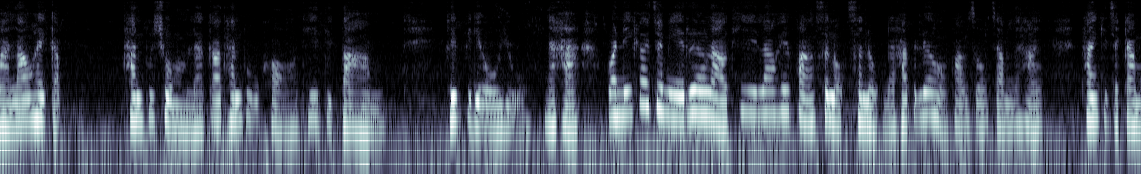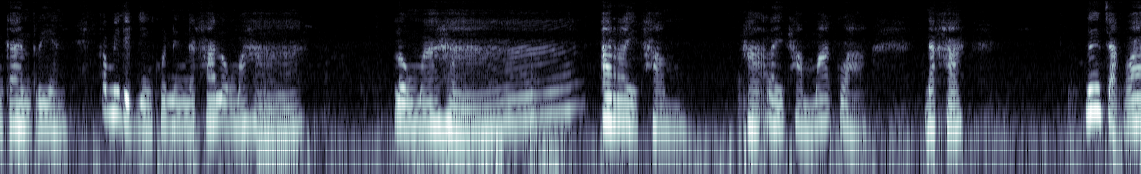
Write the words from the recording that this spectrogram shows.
มาเล่าให้กับท่านผู้ชม และก็ท่านผู้ปกครองที่ติดตามคลิปวิดีโออยู่นะคะ วันนี้ก็จะมีเรื่องราวที่เล่าให้ฟังสนุกสนุกๆนะคะ เป็นเรื่องของความทรงจำนะคะ ทางกิจกรรมการเรียน ก็มีเด็กหญิงคนหนึ่งนะคะ ลงมาหา ลงมาหาอะไรทำหาอะไรทำมากกว่านะคะ เนื่องจากว่า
